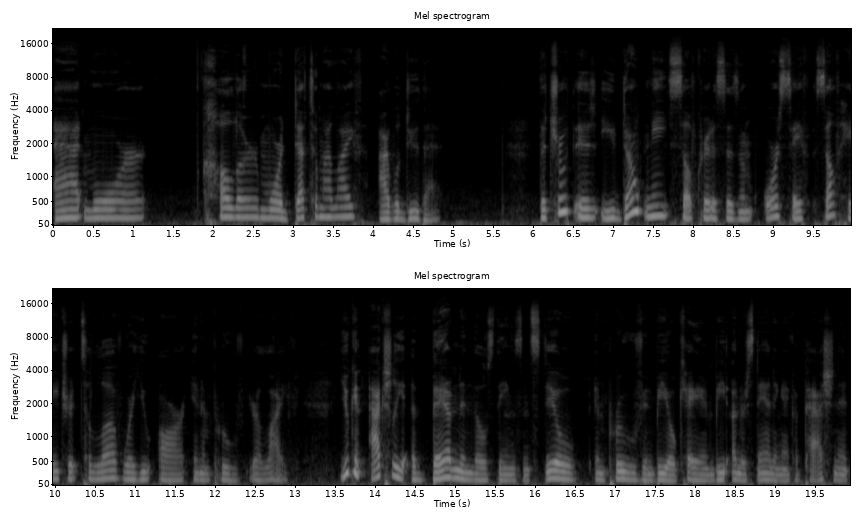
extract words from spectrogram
add more color, more depth to my life, I will do that. The truth is, you don't need self criticism or self hatred to love where you are and improve your life. You can actually abandon those things and still improve and be okay and be understanding and compassionate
